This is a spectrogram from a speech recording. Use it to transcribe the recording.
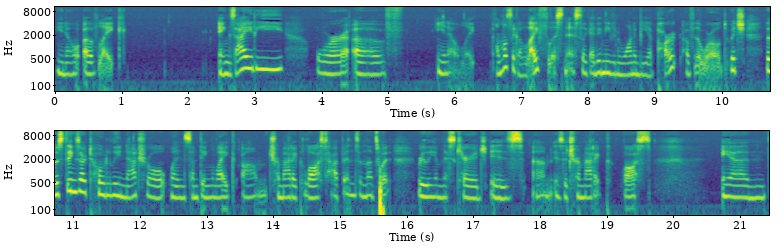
you know, of like anxiety or of, you know, like almost like a lifelessness. Like I didn't even want to be a part of the world, which those things are totally natural when something like um, traumatic loss happens. And that's what really a miscarriage is, um, is a traumatic loss. And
